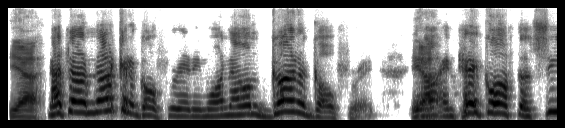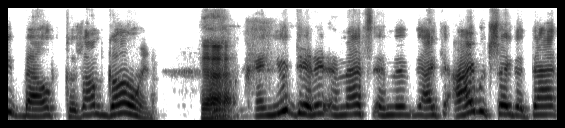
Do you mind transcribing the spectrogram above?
Yeah. Not that I'm not going to go for it anymore. Now I'm going to go for it. You yeah. know, and take off the seatbelt because I'm going. Yeah. You know, and you did it, and that's and then I I would say that that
